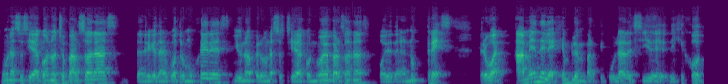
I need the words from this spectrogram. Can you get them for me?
una sociedad con ocho personas tendría que tener cuatro mujeres, y una, pero una sociedad con nueve personas podría tener tres. Pero bueno, amén del ejemplo en particular sí, de, de IGJ,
